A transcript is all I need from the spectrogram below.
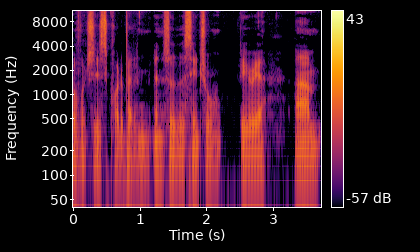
of which there's quite a bit in, in sort of the central area. Um,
